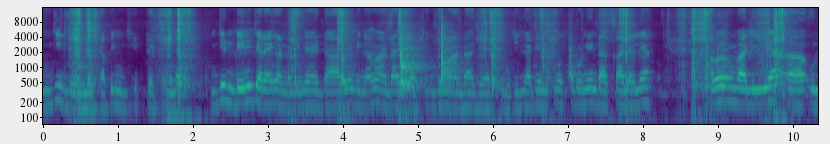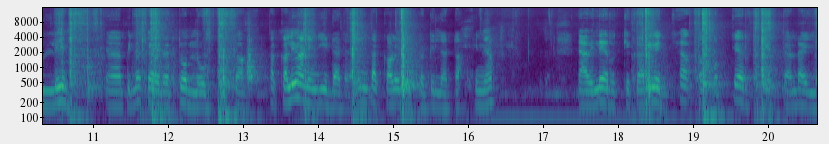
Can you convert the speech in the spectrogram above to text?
ഇഞ്ചി ഇല്ലേനി ഇട്ടു. അപ്പം ഇഞ്ചി ഇട്ടിട്ടില്ല. ഇഞ്ചി ഉണ്ടെങ്കിൽ ചെറിയ കണ്ട പിന്നെ ഇടാനും പിന്നെ വേണ്ട വിചാരിച്ചു. ഇഞ്ചി വേണ്ട വിചാരിച്ചു. ഇഞ്ചി ഇല്ലാതെ നമുക്ക് മക്രോണി ഉണ്ടാക്കാനല്ലേ അപ്പോൾ വലിയ ഉള്ളിയും പിന്നെ കാരറ്റ് ഒന്നും ഇട്ടിട്ടോ തക്കാളി വേണമെങ്കിൽ ഇടാട്ടെ. തക്കാളി ഒന്നും ഇട്ടിട്ടില്ല കേട്ടോ പിന്നെ രാവിലെ ഇറച്ചിക്കറി വെച്ചാൽ കുറച്ച് ഇറച്ചി എത്താണ്ട് അതിൽ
